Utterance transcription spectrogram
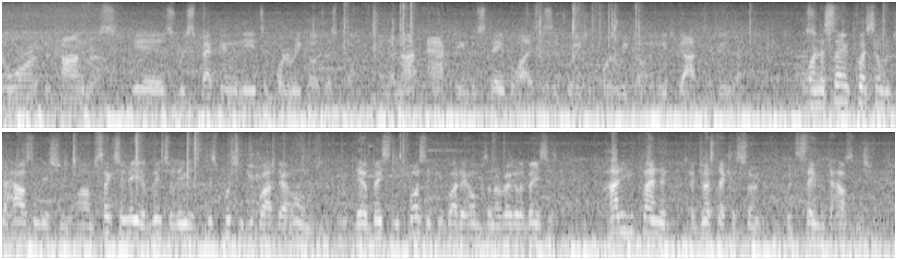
nor the Congress is respecting the needs of Puerto Rico at this point, and they're not acting to stabilize the situation in Puerto Rico, and we've got to do that. On the same question with the housing issue, um, Section 8 eventually is just pushing people out of their homes. They're basically forcing people out of their homes on a regular basis. How do you plan to address that concern with the same with the housing issue?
